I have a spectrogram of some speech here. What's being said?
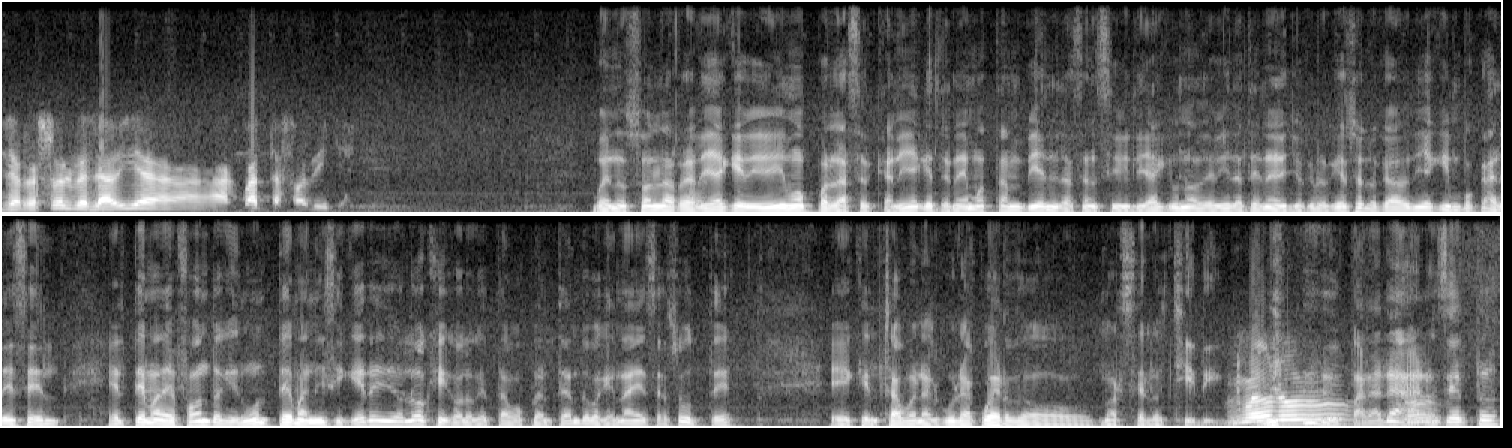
le resuelve la vida a cuántas familias. Bueno, son la realidad que vivimos por la cercanía que tenemos también y la sensibilidad que uno debiera tener. Yo creo que eso es lo que habría que invocar. Ese es el, tema de fondo, que no un tema ni siquiera ideológico lo que estamos planteando para que nadie se asuste, eh, que entramos en algún acuerdo, Marcelo Chili. No, no, para nada, ¿no. es cierto?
